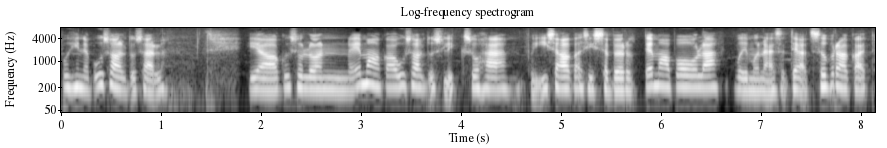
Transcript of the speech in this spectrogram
põhineb usaldusel ja kui sul on emaga usalduslik suhe või isaga, siis sa pöördud tema poole või mõne sa tead sõbraga, et,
